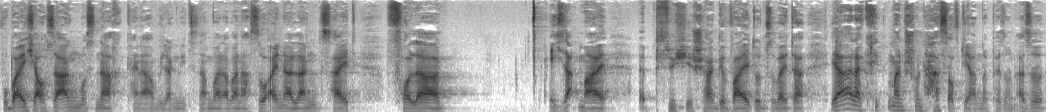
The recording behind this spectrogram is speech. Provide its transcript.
Wobei ich auch sagen muss, nach, keine Ahnung, wie lange die zusammen waren, aber nach so einer langen Zeit voller ich sag mal, äh, psychischer Gewalt und so weiter, ja, da kriegt man schon Hass auf die andere Person. Also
